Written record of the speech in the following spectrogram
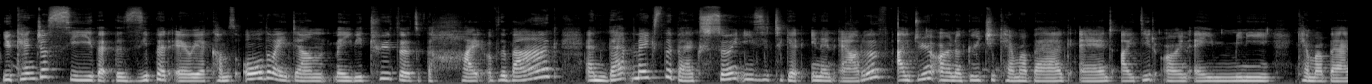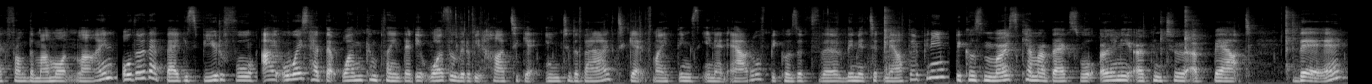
you can just see that the zippered area comes all the way down maybe two thirds of the height of the bag. And that makes the bag so easy to get in and out of. I do own a Gucci camera bag and I did own a mini camera bag from the Marmont line. Although that bag is beautiful, I always had that one complaint that it was a little bit hard to get into the bag to get my things in and out of because of the limited mouth opening because most camera bags will only open to about there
